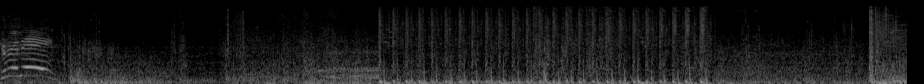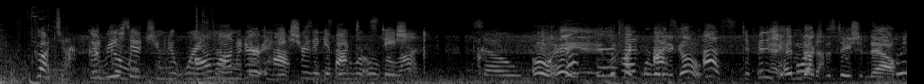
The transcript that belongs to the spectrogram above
Grenade. Gotcha. Good research unit, we'll monitor and make sure they get back to the station. So. Oh, the hey, it looks like we're ready to go. Us to finish it Heading for back them. to the station now. We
